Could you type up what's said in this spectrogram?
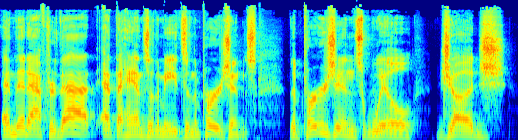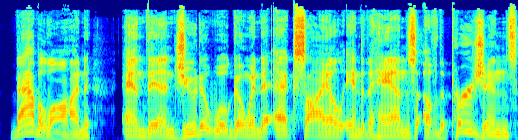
And then after that, at the hands of the Medes and the Persians. The Persians will judge Babylon, and then Judah will go into exile into the hands of the Persians.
